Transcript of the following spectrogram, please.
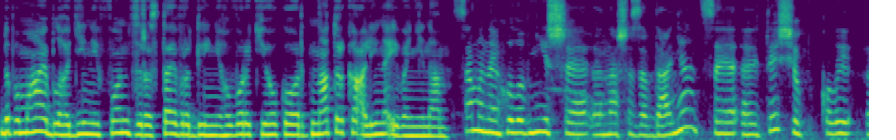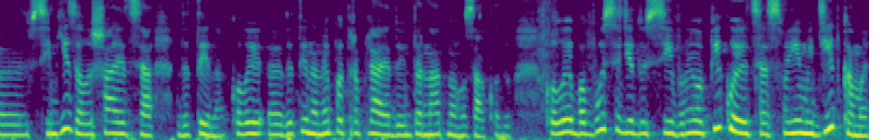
допомагає благодійний фонд Зростай в родині, говорить його координаторка Аліна Іваніна. Саме найголовніше е, наше завдання це е, те, щоб коли е, в сім'ї залишається дитина, коли дитина не потрапляє до інтернатного закладу, коли бабусі, дідусі вони опікуються своїми дітками,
